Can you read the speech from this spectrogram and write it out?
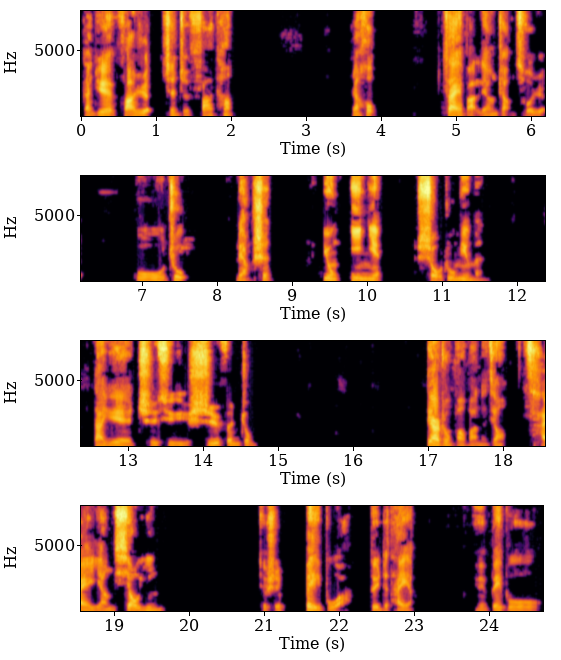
感觉发热甚至发烫，然后再把两掌搓热，捂住两肾，用意念守住命门，大约持续十分钟。第二种方法呢，叫采阳消阴，就是背部啊对着太阳，因为背部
